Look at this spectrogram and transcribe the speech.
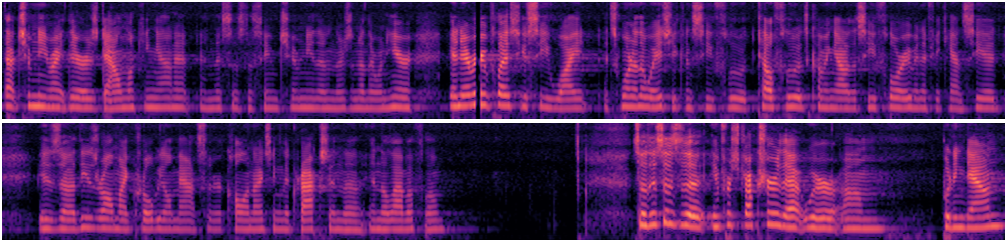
that chimney right there is down looking at it, and this is the same chimney. Then there's another one here. In every place you see white. It's one of the ways you can see fluid, tell fluids coming out of the seafloor, even if you can't see it. Is uh, these are all microbial mats that are colonizing the cracks in the in the lava flow. So this is the infrastructure that we're um, putting down.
